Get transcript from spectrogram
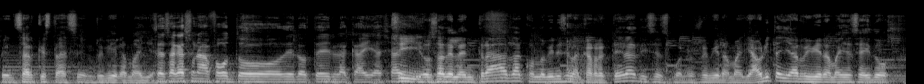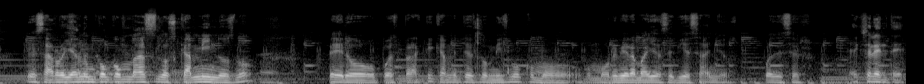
pensar que estás en Riviera Maya. O sea, sacas una foto del hotel acá y allá. Sí, y... o sea, de la entrada, cuando vienes en la carretera, dices, bueno, es Riviera Maya. Ahorita ya Riviera Maya se ha ido desarrollando un poco más los caminos, ¿no? Pero pues prácticamente es lo mismo como, como Riviera Maya hace 10 años, puede ser. Excelente.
